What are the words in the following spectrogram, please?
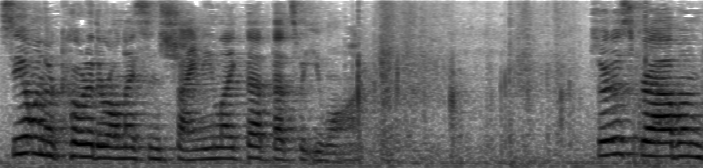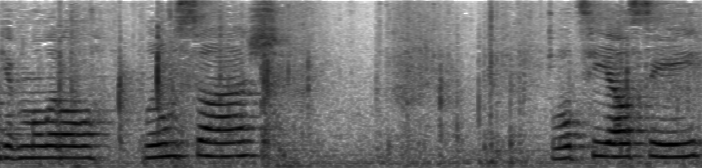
see how when they're coated, they're all nice and shiny like that? That's what you want. So just grab them, give them a little, little massage, little TLC.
